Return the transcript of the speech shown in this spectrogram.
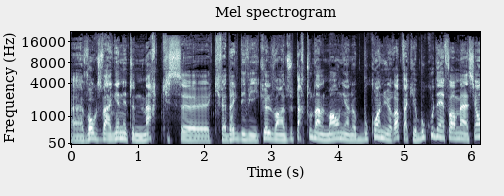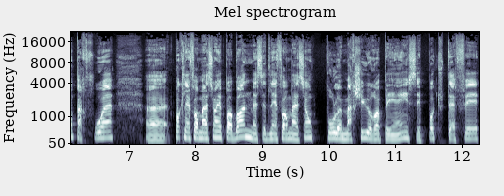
Euh, Volkswagen est une marque qui, se, qui fabrique des véhicules vendus partout dans le monde. Il y en a beaucoup en Europe. Fait qu'il y a beaucoup d'informations. Parfois, pas que l'information n'est pas bonne, mais c'est de l'information pour le marché européen. C'est pas tout à fait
